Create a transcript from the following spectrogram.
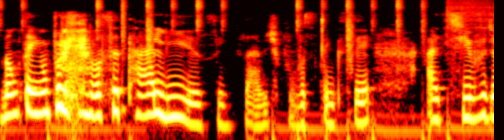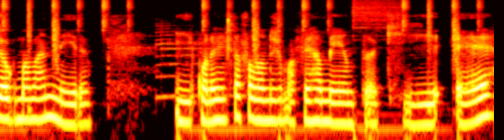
não tem um porquê você tá ali, assim, sabe? Tipo, você tem que ser ativo de alguma maneira. E quando a gente tá falando de uma ferramenta que é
